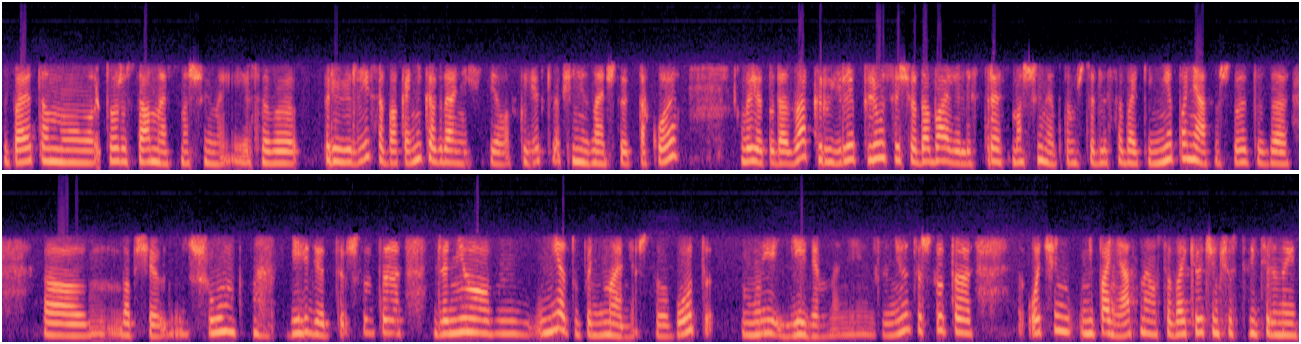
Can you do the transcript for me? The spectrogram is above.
И поэтому то же самое с машиной. Если вы привели, собака никогда не сидела в клетке, вообще не знает, что это такое – ее туда закрыли, плюс еще добавили стресс машины, потому что для собаки непонятно, что это за э, вообще шум едет, что-то для нее нету понимания, что вот мы едем на ней. Для нее это что-то очень непонятное. У собаки очень чувствительный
